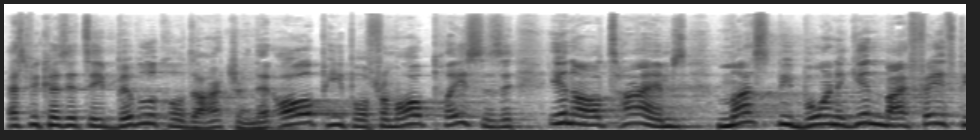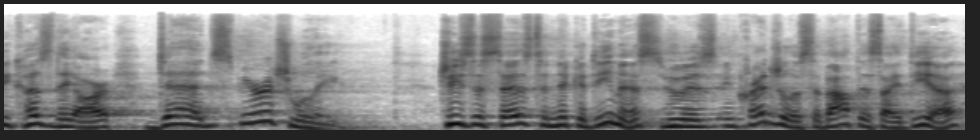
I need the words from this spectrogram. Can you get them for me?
That's because it's a biblical doctrine that all people from all places in all times must be born again by faith because they are dead spiritually. Jesus says to Nicodemus, who is incredulous about this idea,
